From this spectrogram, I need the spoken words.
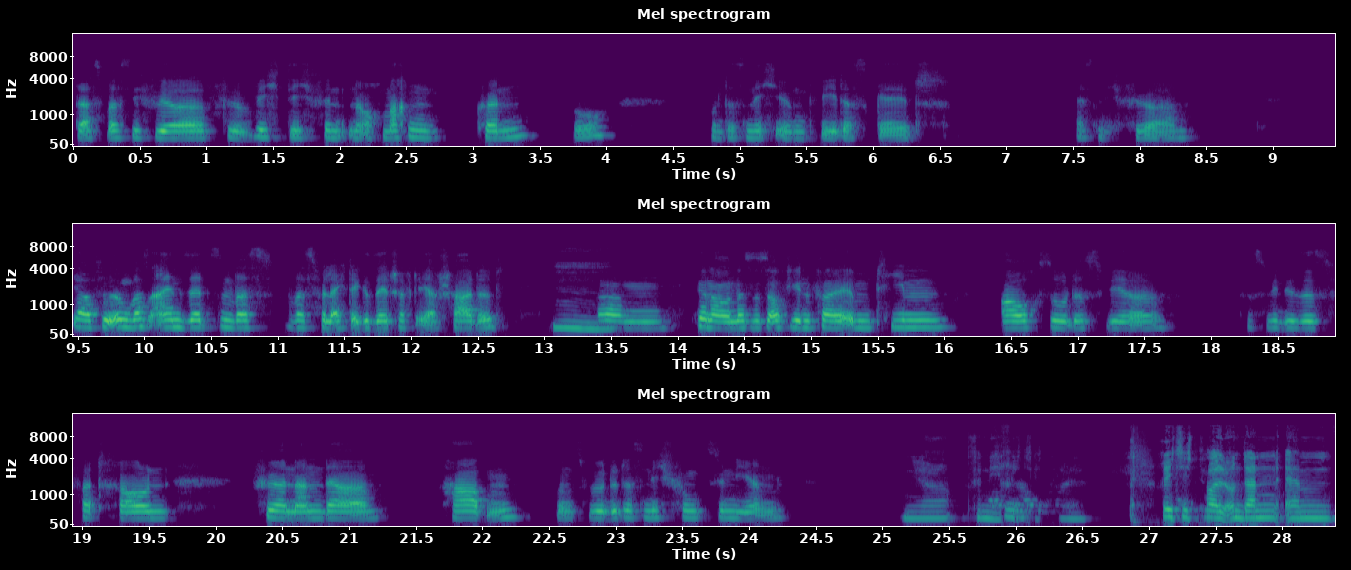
das, was sie für, für wichtig finden, auch machen können. So. Und das nicht irgendwie das Geld, weiß nicht, für, ja, für irgendwas einsetzen, was, was vielleicht der Gesellschaft eher schadet. Hm. Ähm, genau, und das ist auf jeden Fall im Team auch so, dass wir, dass wir dieses Vertrauen füreinander haben, sonst würde das nicht funktionieren. Ja, finde ich Ja. richtig toll. Richtig toll. Und dann ähm,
